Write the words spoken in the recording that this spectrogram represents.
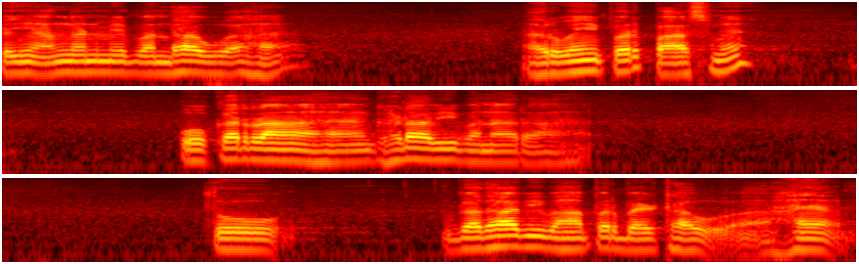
कहीं आँगन में बंधा हुआ है और वहीं पर पास में वो कर रहा है, घड़ा भी बना रहा है। तो गधा भी वहाँ पर बैठा हुआ है।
